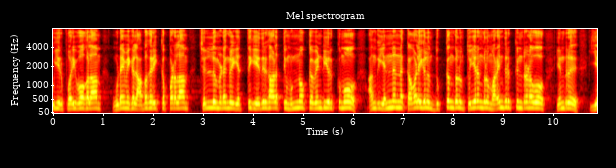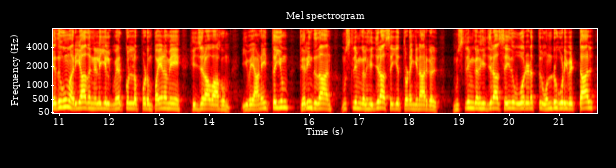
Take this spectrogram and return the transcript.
உயிர் பறிபோகலாம் உடைமைகள் அபகரிக்கப்படலாம் செல்லும் இடங்களில் எத்தகைய எதிர்காலத்தை முன்னோக்க வேண்டியிருக்குமோ? அங்கு என்னென்ன கவலைகளும் துக்கங்களும் துயரங்களும் மறைந்திருக்கின்றனவோ? என்று எதுவும் அறியாத நிலையில் மேற்கொள்ளப்படும் பயணமே ஹிஜ்ராவாகும். இவை அனைத்தையும் தெரிந்துதான் முஸ்லிம்கள் ஹிஜ்ரா செய்யத் தொடங்கினார்கள். முஸ்லிம்கள் ஹிஜ்ரா செய்து ஓரிடத்தில் ஒன்று கூடிவிட்டால்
